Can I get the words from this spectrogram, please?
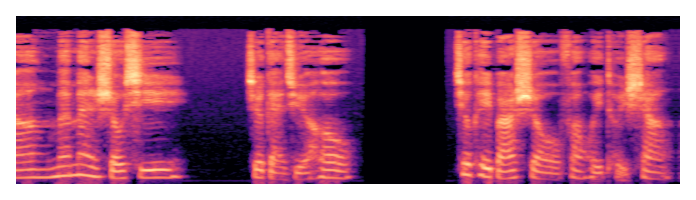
当慢慢熟悉这感觉后，就可以把手放回腿上，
